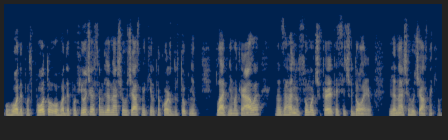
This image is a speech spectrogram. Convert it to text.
угоди по споту, угоди по фьючерсам для наших учасників, також доступні платні матеріали на загальну суму 4 тисячі доларів для наших учасників.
